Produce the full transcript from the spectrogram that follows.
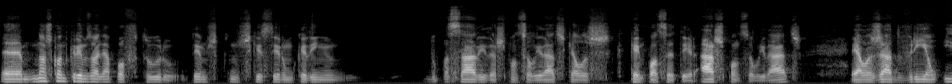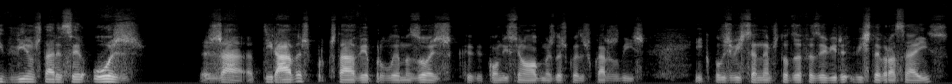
Uh, nós, quando queremos olhar para o futuro, temos que nos esquecer um bocadinho do passado e das responsabilidades que elas, que quem possa ter. Há responsabilidades, elas já deveriam e deviam estar a ser hoje já tiradas, porque está a haver problemas hoje que condicionam algumas das coisas que o Carlos diz e que, pelos vistos, andamos todos a fazer vista grossa a isso.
